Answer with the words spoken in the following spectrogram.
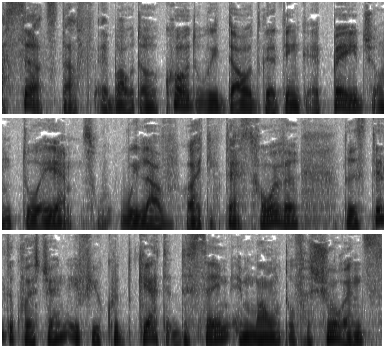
assert stuff about our code without getting a page on 2 a.m. So we love writing tests. However, there is still the question if you could get the same amount of assurance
